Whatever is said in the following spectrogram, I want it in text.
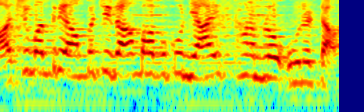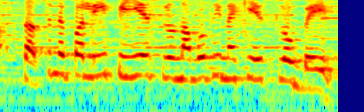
మాజీ మంత్రి అంబటి రాంబాబుకు న్యాయస్థానంలో ఊరట. సత్తెనపల్లి పిఎస్లో నమోదైన కేసులో బెయిల్.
